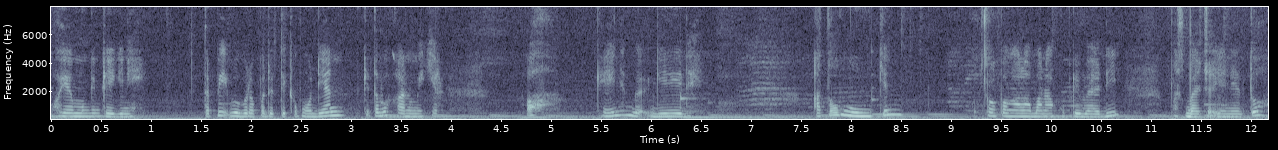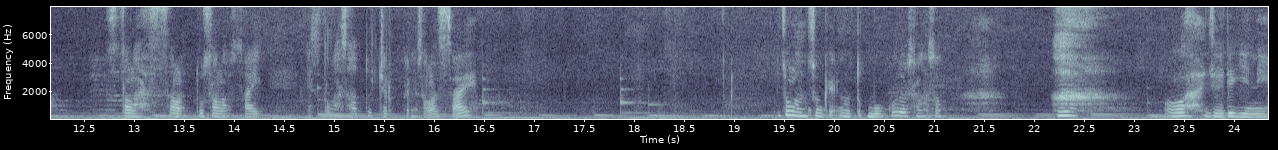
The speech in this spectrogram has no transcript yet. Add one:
oh ya mungkin kayak gini. Tapi beberapa detik kemudian kita bakalan mikir oh kayaknya nggak gini deh. Atau mungkin kalau pengalaman aku pribadi pas baca ini tuh setelah satu selesai eh, setelah satu cerpen selesai itu langsung kayak nutup buku terus langsung oh jadi gini.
